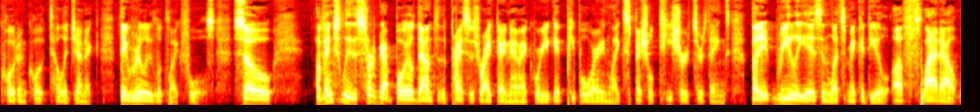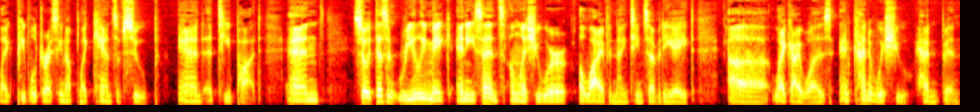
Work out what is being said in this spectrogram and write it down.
quote unquote telegenic. They really looked like fools. So eventually this sort of got boiled down to the price is right dynamic where you get people wearing like special t-shirts or things but it really is in let's make a deal a flat out like people dressing up like cans of soup and a teapot and so it doesn't really make any sense unless you were alive in 1978 uh, like i was and kind of wish you hadn't been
